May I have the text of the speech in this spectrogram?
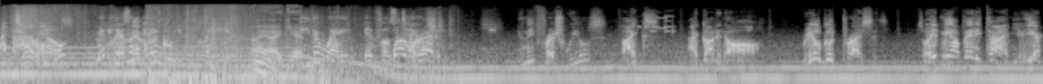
Until then, maybe there's an angle you can play here. Aye, aye, Captain. Either way, info's While we're at attached. it, you need fresh wheels, bikes? I got it all. Real good prices. So hit me up anytime, you hear?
